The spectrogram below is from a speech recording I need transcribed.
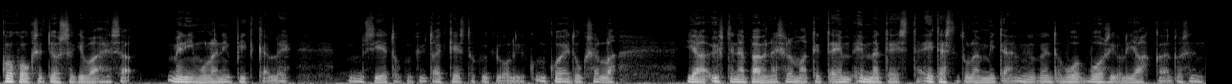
kokoukset jossakin vaiheessa meni mulle niin pitkälle, sietokyky tai kestokyky oli koetuksella, ja yhtenä päivänä silloin mä ajattelin, että en, en mä tee sitä, ei tästä tule mitään. Vuosi oli jahkailtu sen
